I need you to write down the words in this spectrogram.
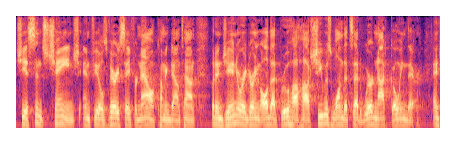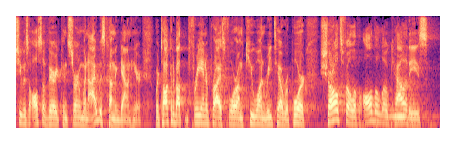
She has since changed and feels very safer now coming downtown. But in January, during all that brouhaha, she was one that said, We're not going there. And she was also very concerned when I was coming down here. We're talking about the Free Enterprise Forum Q1 retail report. Charlottesville, of all the localities,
